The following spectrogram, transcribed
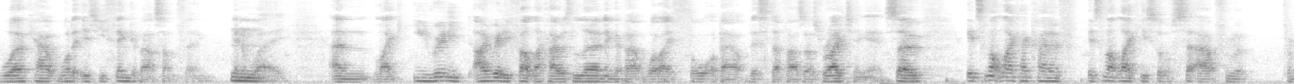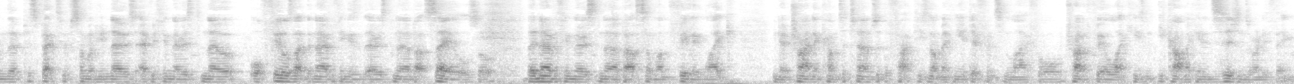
work out what it is you think about something in Mm. a way, and like you really, I really felt like I was learning about what I thought about this stuff as I was writing it. So it's not like I kind of it's not like you sort of set out from a from the perspective of someone who knows everything there is to know or feels like they know everything there is to know about sales or they know everything there is to know about someone feeling like you know trying to come to terms with the fact he's not making a difference in life or trying to feel like he's he can't make any decisions or anything.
